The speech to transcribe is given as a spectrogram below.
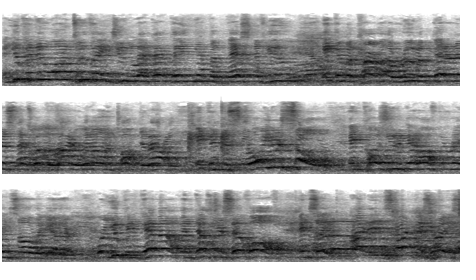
And you can do one of two things. You can let that thing get the best of you. It can become a root of bitterness. That's what the writer went on and talked about. It can destroy your soul and cause you to get off the race altogether. Or you can get up and dust yourself off and say, I didn't start this race.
